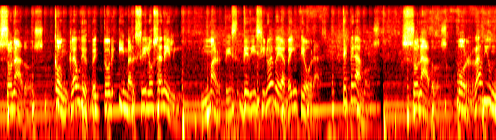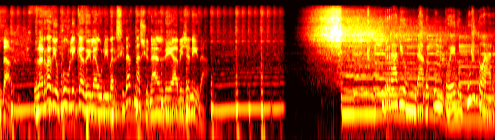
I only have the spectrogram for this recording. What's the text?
Sonados, con Claudio Spector y Marcelo Zanelli. Martes de 19 a 20 horas. Te esperamos. Sonados por Radio UNDAP, la radio pública de la Universidad Nacional de Avellaneda. radioundab.edu.ar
